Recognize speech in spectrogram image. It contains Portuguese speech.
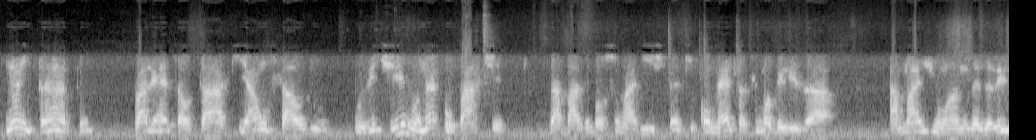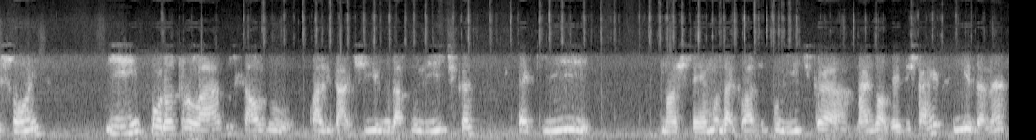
No entanto, Vale ressaltar que há um saldo positivo, né, por parte da base bolsonarista, que começa a se mobilizar há mais de um ano das eleições, e, por outro lado, o saldo qualitativo da política é que nós temos a classe política, mais uma vez, estarrecida, né?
